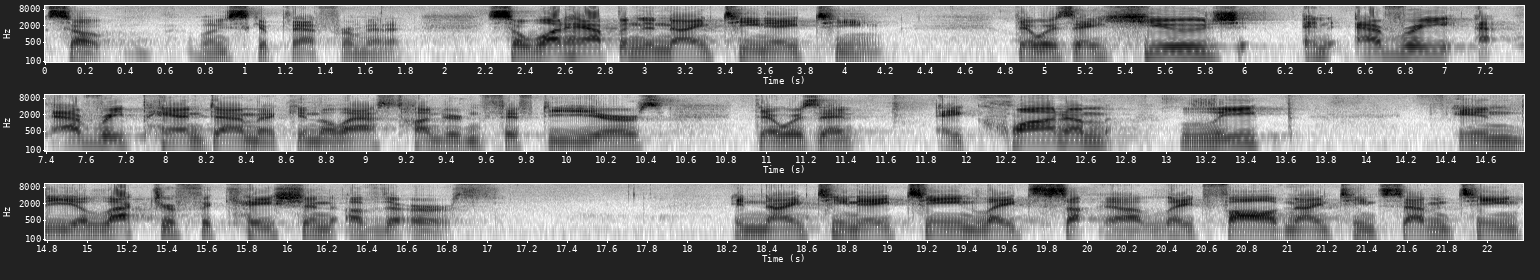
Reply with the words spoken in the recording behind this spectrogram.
so let me skip that for a minute. So, what happened in 1918? There was a huge, in every, every pandemic in the last 150 years, there was an, a quantum leap in the electrification of the earth. In 1918, late, uh, late fall of 1917,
